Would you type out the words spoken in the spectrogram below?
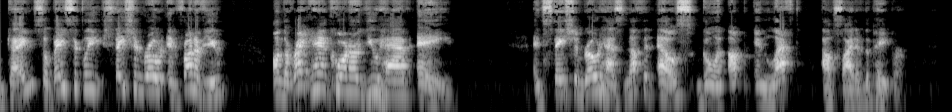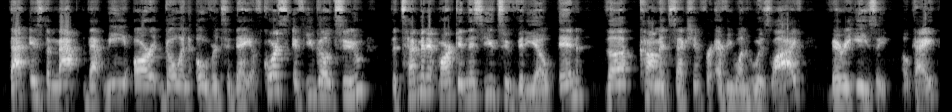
okay? So basically, Station Road in front of you. On the right hand corner, you have A. And Station Road has nothing else going up and left outside of the paper. That is the map that we are going over today. Of course, if you go to the 10 minute mark in this YouTube video in the comment section for everyone who is live, very easy. Okay.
